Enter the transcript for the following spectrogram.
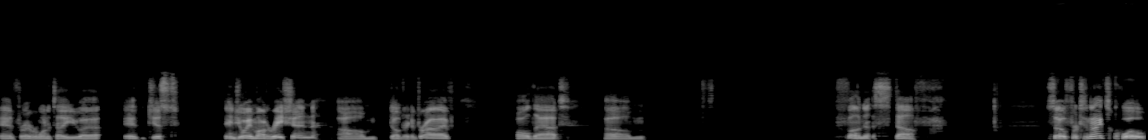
and forever want to tell you uh, it, just enjoy moderation um, don't drink and drive, all that um, fun stuff. So for tonight's quote,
